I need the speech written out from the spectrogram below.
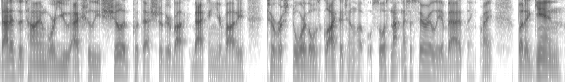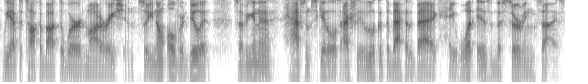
That is the time where you actually should put that sugar back back in your body to restore those glycogen levels. So it's not necessarily a bad thing, right? But again, we have to talk about the word moderation. So you don't overdo it. So if you're gonna have some Skittles, actually look at the back of the bag. Hey, what is the serving size?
